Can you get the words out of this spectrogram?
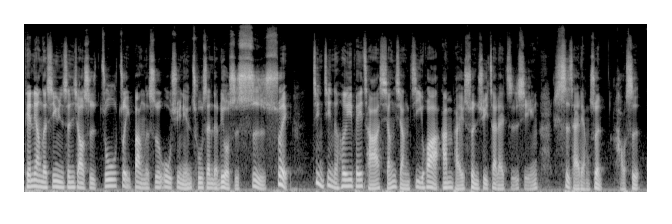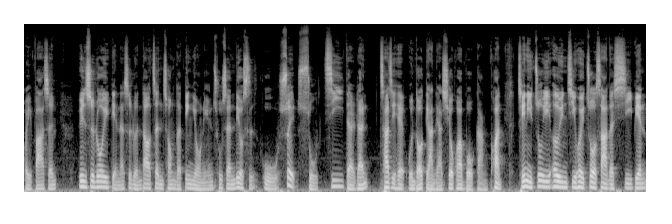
天亮的幸运生肖是猪，最棒的是戊戌年出生的六十四岁。静静的喝一杯茶，想想计划安排顺序，再来执行，四财两顺，好事会发生。运势弱一点呢，是轮到正冲的丁酉年出生六十五岁属鸡的人。差几下温度点点小可无共款，请你注意厄运机会坐煞的西边，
